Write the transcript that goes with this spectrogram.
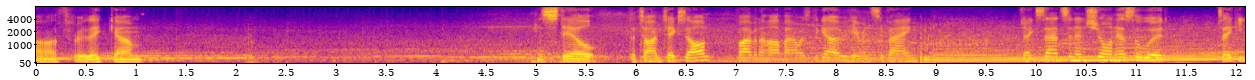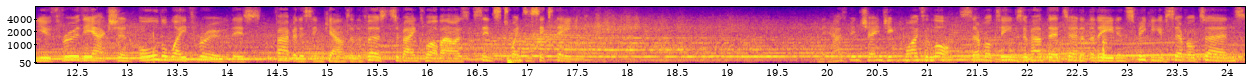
Ah, through they come. And still, the time ticks on. Five and a half hours to go here in Sepang. Jake Sanson and Sean Hesselwood taking you through the action all the way through this fabulous encounter, the first Sepang 12 hours since 2016. And it has been changing quite a lot. Several teams have had their turn at the lead, and speaking of several turns,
